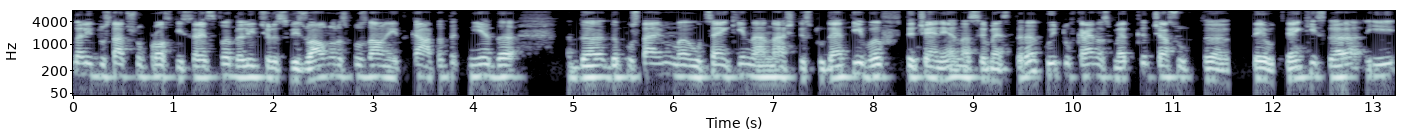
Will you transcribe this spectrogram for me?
нали, достатъчно прости средства, дали чрез визуално разпознаване и така нататък, ние да да, да поставим оценки на нашите студенти в течение на семестъра, които в крайна сметка част от тези оценки са и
